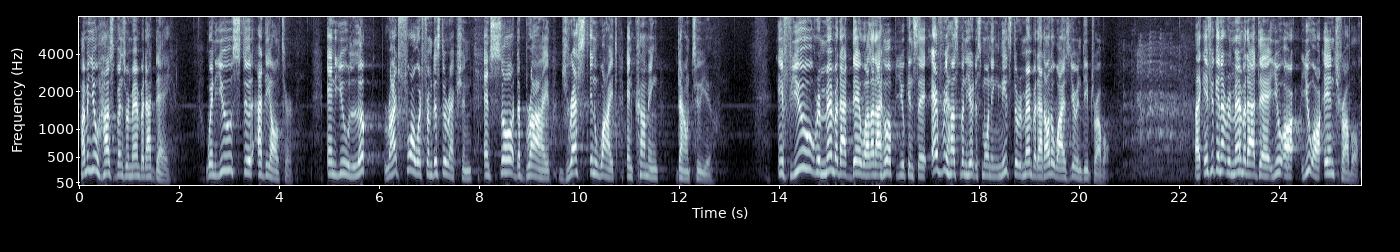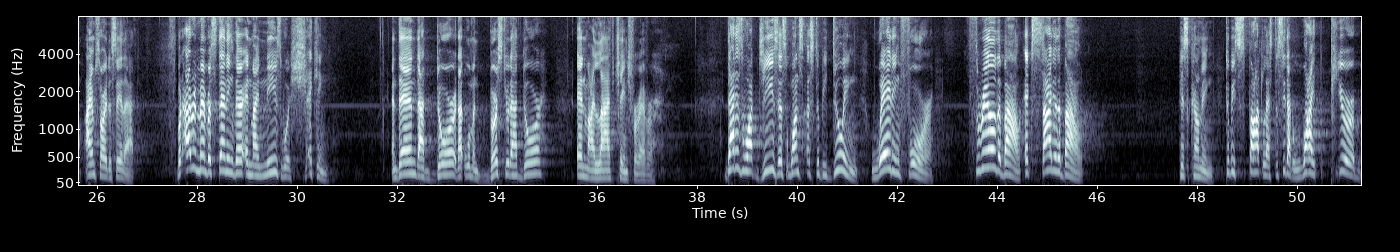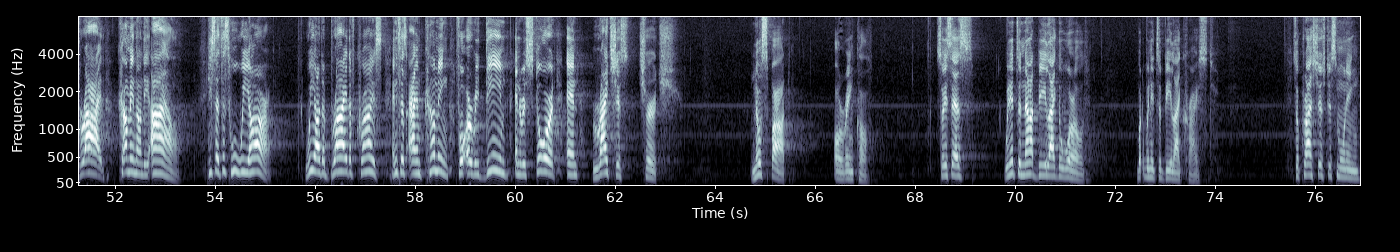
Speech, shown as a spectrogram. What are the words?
How many of you husbands remember that day when you stood at the altar and you looked right forward from this direction and saw the bride dressed in white and coming down to you? If you remember that day well, and I hope you can say every husband here this morning needs to remember that, otherwise, you're in deep trouble. Like, if you cannot remember that day, you are, you are in trouble. I am sorry to say that. But I remember standing there and my knees were shaking. And then that door, that woman burst through that door, and my life changed forever. That is what Jesus wants us to be doing, waiting for, thrilled about, excited about his coming, to be spotless, to see that white, pure bride coming on the aisle. He says, This is who we are. We are the bride of Christ. And he says, I am coming for a redeemed and restored and righteous church. No spot or wrinkle. So he says, we need to not be like the world, but we need to be like Christ. So, Christ Church this morning,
